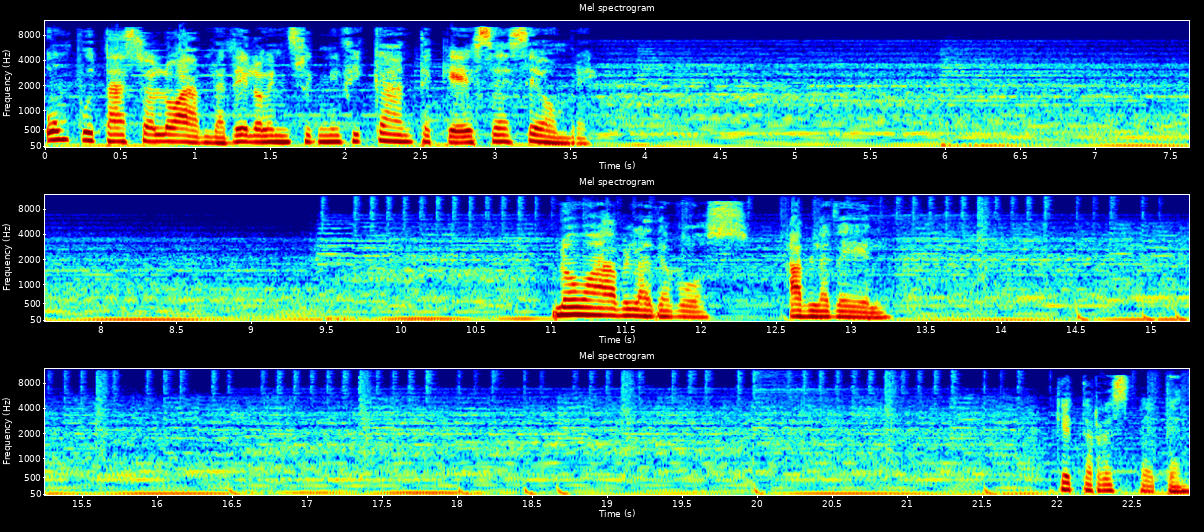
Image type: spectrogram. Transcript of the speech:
Un putazo lo habla de lo insignificante que es ese hombre. No habla de vos, habla de él. Que te respeten.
